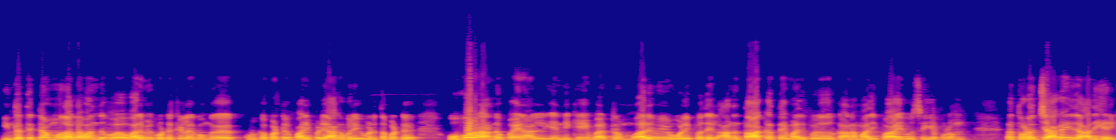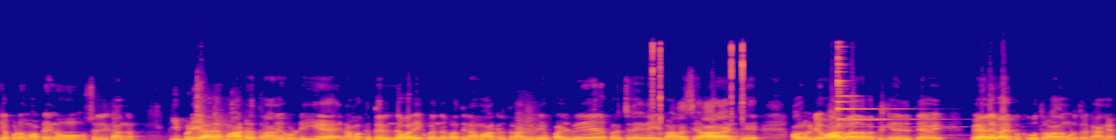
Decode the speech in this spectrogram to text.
இந்த திட்டம் முதல்ல வந்து வ- வறுமை கோட்டு கீழே கொங்க கொடுக்கப்பட்டு படிப்படியாக விரிவுபடுத்தப்பட்டு ஒவ்வொரு ஆண்டும் பயனாளி எண்ணிக்கை மற்றும் வறுமையை ஒழிப்பதில் அந்த தாக்கத்தை மதிப்பிடுவதற்கான மதிப்பாய்வு செய்யப்படும். தொடர்ச்சியாக இது அதிகரிக்கப்படும் அப்படின்னு அப்படின்னு சொல்லியிருக்காங்க. இப்படியாக மாற்றுத்திறனாளிகளுடைய நமக்கு தெரிந்த வரைக்கும் வந்து பார்த்திங்கன்னா மாற்றுத்திறனாளிகளுடைய பல்வேறு பிரச்சனைகளையும் அலசி ஆராய்ஞ்சு அவர்களுடைய வாழ்வாதாரத்துக்கு எது தேவை? வேலைவாய்ப்புக்கு உத்தரவாதம் கொடுத்துருக்காங்க.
